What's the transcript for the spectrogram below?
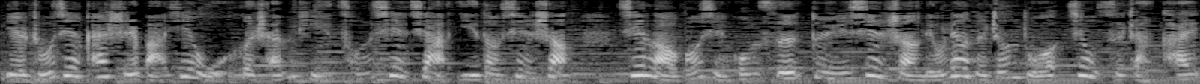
也逐渐开始把业务和产品从线下移到线上。新老保险公司对于线上流量的争夺就此展开。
